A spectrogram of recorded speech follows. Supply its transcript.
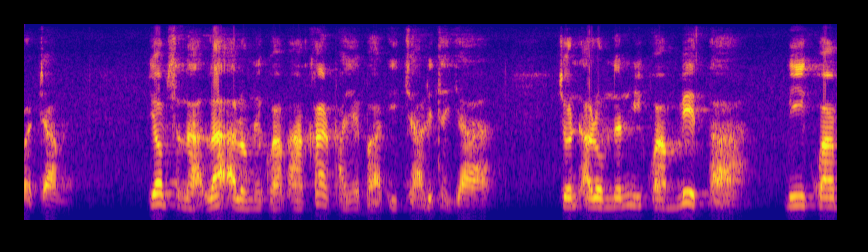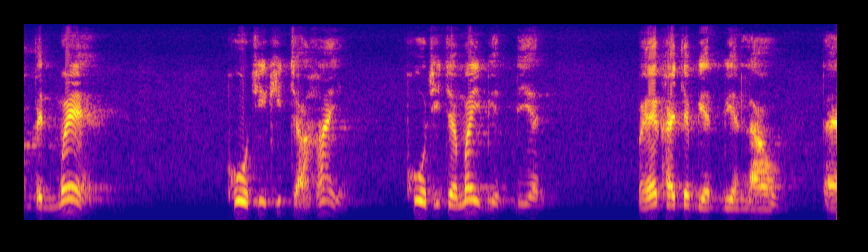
ประจำ ย่อมสละละอารมณ์ในความอาฆาตพยาบาทอิจฉาริษยา จนอารมณ์นั้นมีความเมตตา มีความเป็นแม่ ผู้ที่คิดจะให้ ผู้ที่จะไม่เบียดเบียน แม้ใครจะเบียดเบียนเรา แต่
